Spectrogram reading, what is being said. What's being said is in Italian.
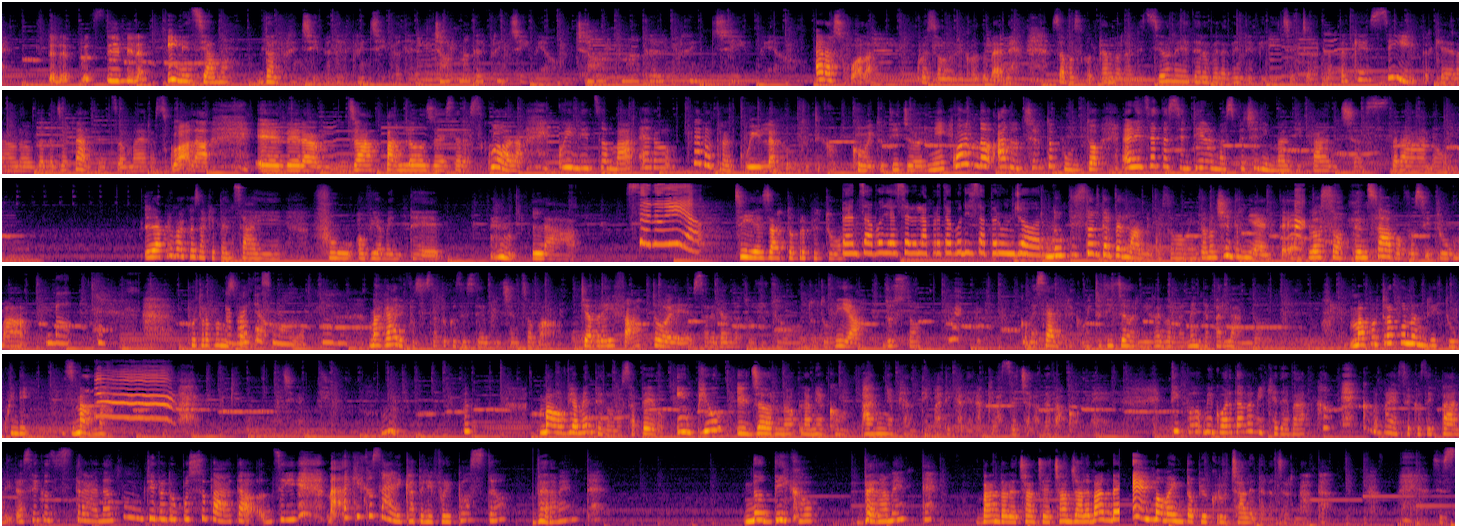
non è possibile. Iniziamo dal principio del principio del giorno del principio. Giorno del principio. Era a scuola questo non ricordo bene, stavo ascoltando la lezione ed ero veramente felice il giorno, perché sì, perché era una bella giornata, insomma era a scuola ed era già palloso essere a scuola, quindi insomma ero, ero tranquilla come tutti, come tutti i giorni, quando ad un certo punto ho iniziato a sentire una specie di mal di pancia strano. La prima cosa che pensai fu ovviamente la sì, esatto, proprio tu. Pensavo di essere la protagonista per un giorno. Non ti sto interpellando in questo momento, non c'entri niente. Lo so, pensavo fossi tu, ma... Beh... Purtroppo mi sbagliavo. sono io. Magari fosse stato così semplice, insomma, ti avrei fatto e sarebbe andato tutto, tutto via, giusto? Come sempre, come tutti i giorni, regolarmente parlando. Ma purtroppo non eri tu, quindi smamma. Accidenti. Mm ma ovviamente non lo sapevo. In più, il giorno la mia compagna più antipatica della classe ce l'aveva con me. Tipo, mi guardava e mi chiedeva oh, come mai sei così pallida, sei così strana? Mm, ti vedo un po' stupata oggi. Ma che cos'hai, i capelli fuori posto? Veramente? Non dico veramente? Bando alle ciance e ciangia alle bande è il momento più cruciale della giornata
